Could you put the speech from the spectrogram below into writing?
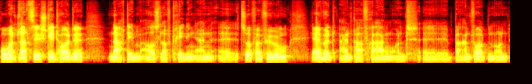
Robert Latzel steht heute nach dem Auslauftraining an, äh, zur Verfügung. Er wird ein paar Fragen und äh, beantworten und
